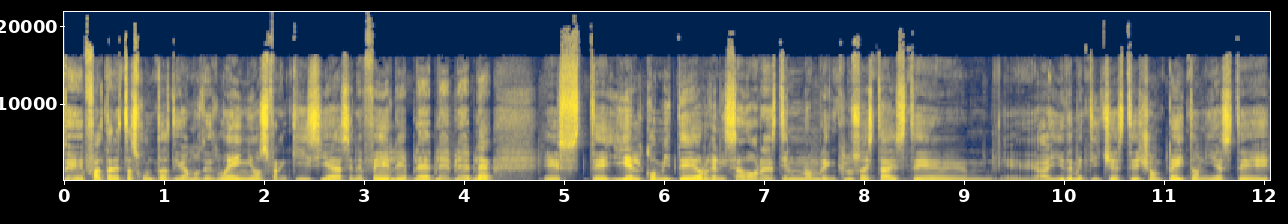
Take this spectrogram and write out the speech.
Eh, faltan estas juntas, digamos, de dueños, franquicias, NFL, bla, bla, bla, bla. Este, y el comité organizador, tiene un nombre, incluso ahí está este, eh, ahí de Metiche, este Sean Payton y este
